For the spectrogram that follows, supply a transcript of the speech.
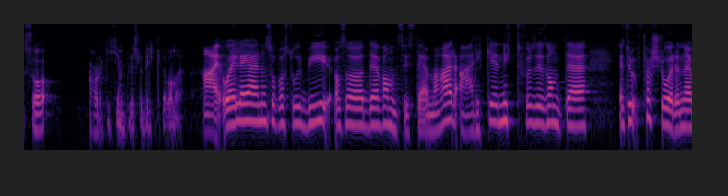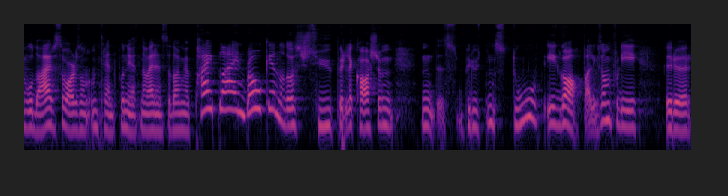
så har du ikke kjempelyst til å drikke det vannet. Nei, og LA er en såpass stor by. Altså, det vannsystemet her er ikke nytt, for å si det sånn. Det, jeg tror Første året når jeg bodde her, så var det sånn omtrent på nyhetene hver eneste dag med 'pipeline broken', og det var superlekkasje. Bruten sto i gata, liksom, fordi rør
